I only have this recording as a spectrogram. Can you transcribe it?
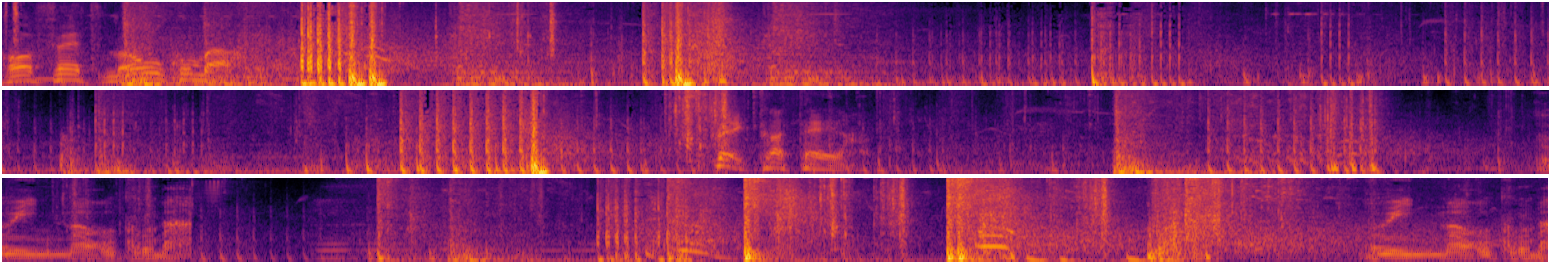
Prophète mort au combat. Spectre à terre. Ruine mort au combat. Ruine mort au combat.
